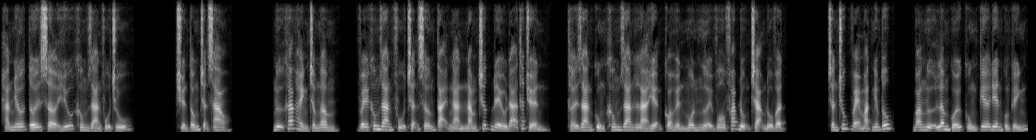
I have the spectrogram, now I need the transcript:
hắn nhớ tới sở hữu không gian phụ chú. Truyền tống trận sao? Ngự khắc hành trầm âm, về không gian phụ trận sớm tại ngàn năm trước đều đã thất truyền, thời gian cùng không gian là hiện có huyền môn người vô pháp đụng chạm đồ vật. Trần Trúc vẻ mặt nghiêm túc, bằng ngự lâm cuối cùng kia điên cuồng kính,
